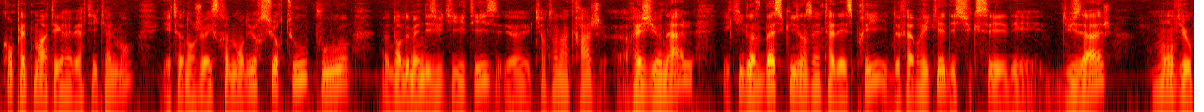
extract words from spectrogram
complètement intégrée verticalement, est un enjeu extrêmement dur, surtout pour, dans le domaine des utilities, qui ont un ancrage régional et qui doivent basculer dans un état d'esprit de fabriquer des succès d'usage mondiaux.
